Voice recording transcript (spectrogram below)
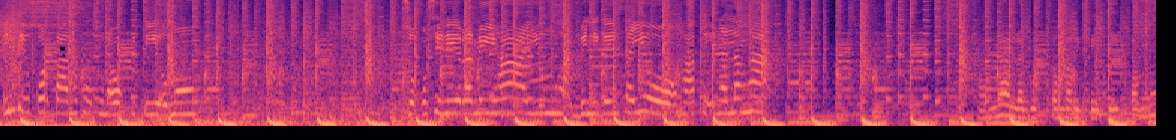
Hindi, uportano sa sinaokitiyo mo. So, kung sinira ni ha, yung binigay sa'yo, hati na lang ha. Hala, lagot ka kay tita mo.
